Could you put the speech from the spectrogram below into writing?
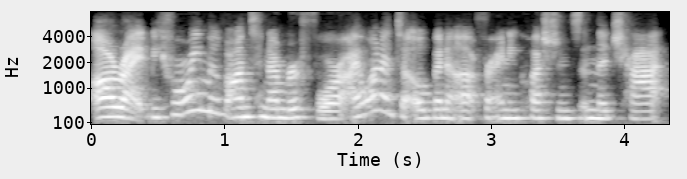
All right, before we move on to number four, I wanted to open it up for any questions in the chat.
